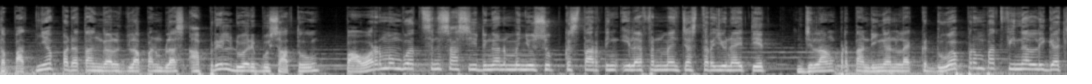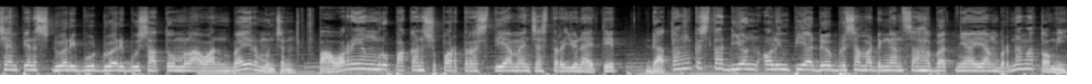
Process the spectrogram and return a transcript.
Tepatnya pada tanggal 18 April 2001, Power membuat sensasi dengan menyusup ke starting eleven Manchester United jelang pertandingan leg kedua perempat final Liga Champions 2000-2001 melawan Bayern Munchen. Power yang merupakan supporter setia Manchester United datang ke Stadion Olimpiade bersama dengan sahabatnya yang bernama Tommy.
